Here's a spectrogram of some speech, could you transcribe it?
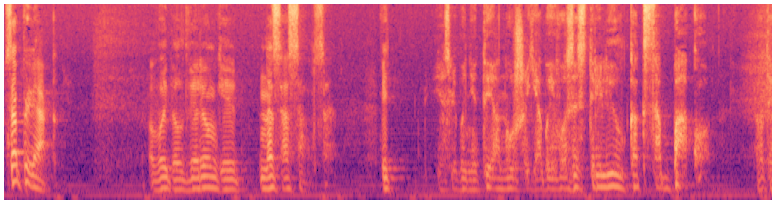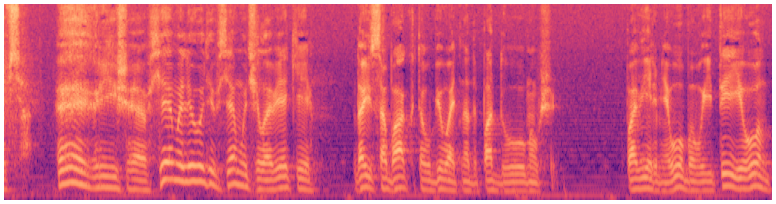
Сопляк. Выпил две рюмки и насосался. Ведь если бы не ты, Ануша, я бы его застрелил, как собаку. Вот и все. Эх, Гриша, все мы люди, все мы человеки. Да и собаку-то убивать надо подумавши. Поверь мне, оба вы, и ты, и он,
